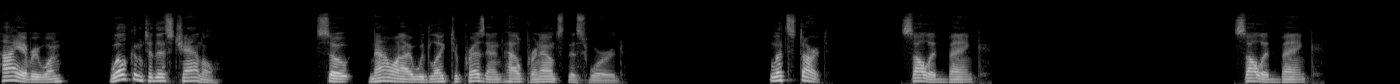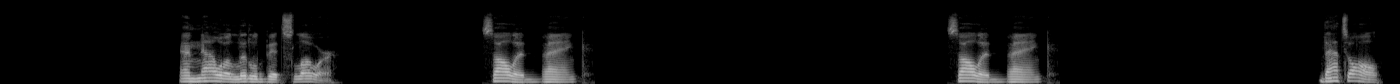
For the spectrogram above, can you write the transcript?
Hi everyone. Welcome to this channel. So, now I would like to present how pronounce this word. Let's start. Solidbank. Solid bank. And now a little bit slower. Solidbank. Solid bank. That's all,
